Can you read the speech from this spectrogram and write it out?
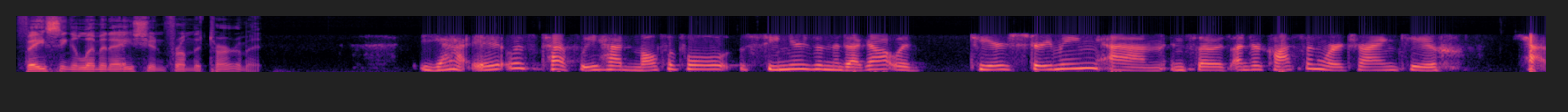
facing elimination from the tournament. Yeah, it was tough. We had multiple seniors in the dugout with tears streaming. Um, and so as underclassmen, we're trying to, yeah,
